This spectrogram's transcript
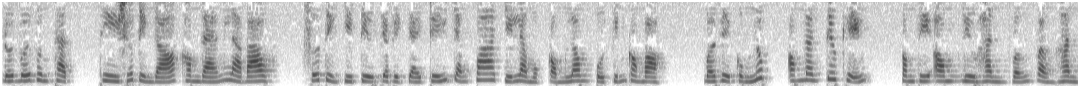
Đối với Vương Thạch thì số tiền đó không đáng là bao. Số tiền chi tiêu cho việc giải trí chẳng qua chỉ là một cọng lông của chính con bò. Bởi vì cùng lúc ông đang tiêu khiển, công ty ông điều hành vẫn vận hành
